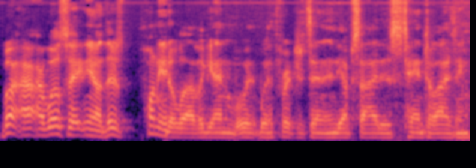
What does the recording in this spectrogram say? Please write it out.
But I, I will say, you know, there's plenty to love again with, with Richardson, and the upside is tantalizing.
